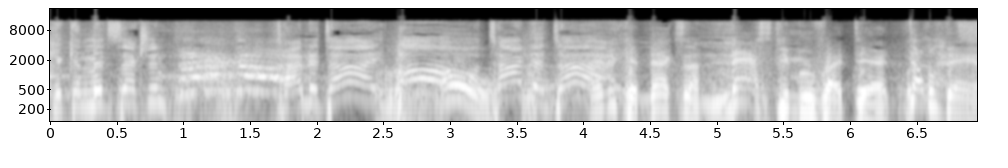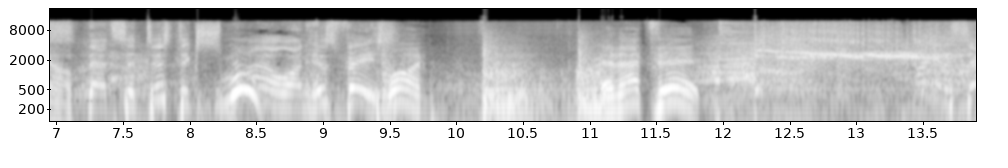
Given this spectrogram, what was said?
Kick in the midsection. Time to die. Oh, Oh. time to die. And he connects a nasty move right there. Double down. That's- That sadistic smile on his face. One. And that's it. I gotta say,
